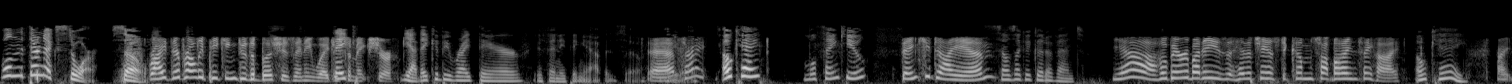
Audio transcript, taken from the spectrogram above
Well, they're next door. So right, they're probably peeking through the bushes anyway, just They to make sure. yeah, they could be right there if anything happens. So That's anyway. right. Okay. Well, thank you. Thank you, Diane. Sounds like a good event. Yeah, I hope everybody had a chance to come stop by and say hi. Okay. Right.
